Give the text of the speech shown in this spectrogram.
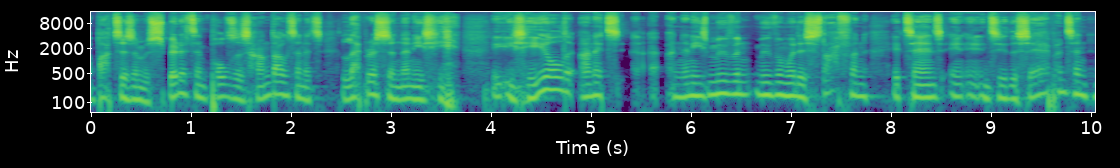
a baptism of spirit and pulls his hand out and it's leprous and then he's he, he's healed and it's and then he's moving moving with his staff and it turns in, into the serpent and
